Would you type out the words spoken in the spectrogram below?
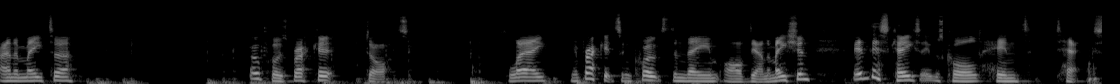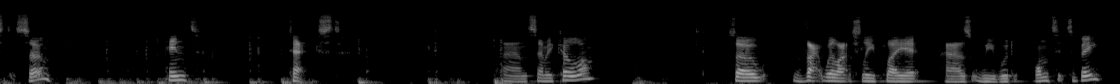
animator, open close bracket, dot play, in brackets and quotes the name of the animation. In this case, it was called hint text. So, hint text and semicolon. So that will actually play it as we would want it to be.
